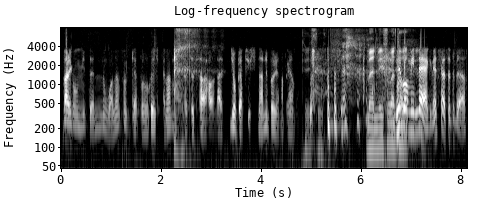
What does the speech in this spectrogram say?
varje gång inte nålen funkar på skivspelaren. Eller typ så här, har den där jobbiga tystnaden i början av programmet. Precis. Men vi får väl Hur var ta... min lägenhet förresten Tobias?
